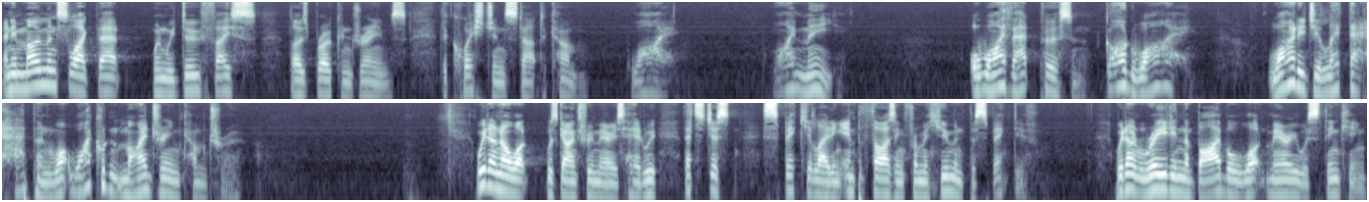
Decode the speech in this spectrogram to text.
And in moments like that, when we do face those broken dreams, the questions start to come why? Why me? Or why that person? God, why? Why did you let that happen? Why, why couldn't my dream come true? We don't know what was going through Mary's head. We, that's just speculating, empathizing from a human perspective. We don't read in the Bible what Mary was thinking.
